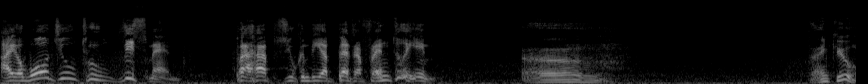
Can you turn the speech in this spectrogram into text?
I award you to this man. Perhaps you can be a better friend to him. Um. Thank you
